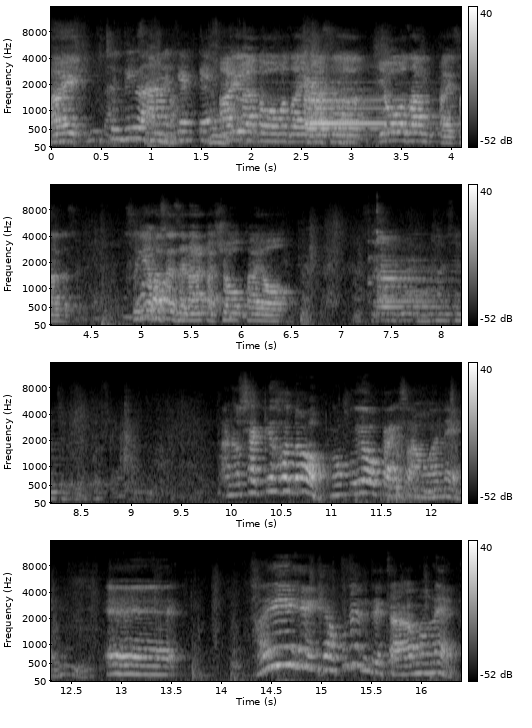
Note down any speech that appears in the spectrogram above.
はい。次はありがとうございます。鷹山会さんです。杉山先生何か紹介を。あの先ほど木曜会さんはね、えー、大変100点でたあのね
